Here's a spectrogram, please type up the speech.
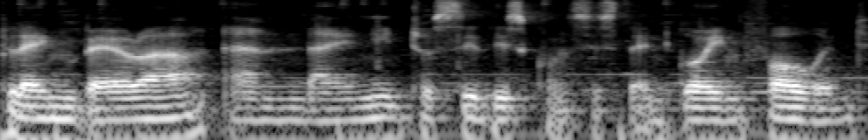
playing bearer, and I need to see this consistent going forward.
